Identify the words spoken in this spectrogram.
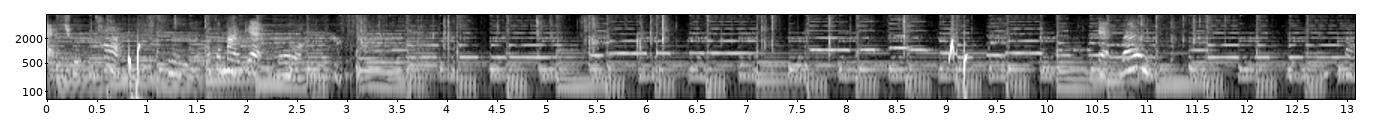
ะชุดค่ะนี่แล้วก็จะมาแกะหมวกแกะแว่นแว่นตา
